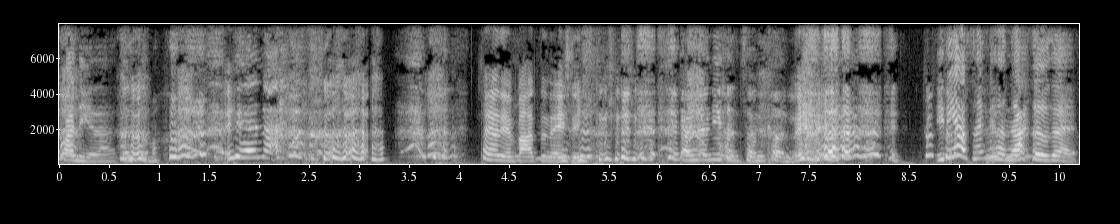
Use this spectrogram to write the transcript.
换你了，真的吗？天哪！他有点发自内心，感觉你很诚恳 一定要诚恳啊，对不对？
